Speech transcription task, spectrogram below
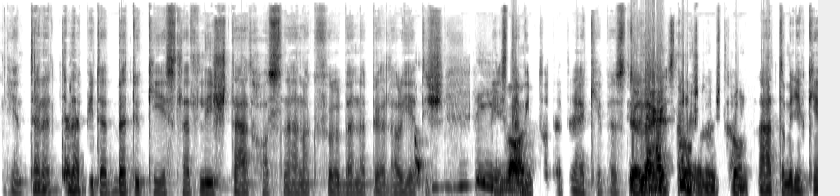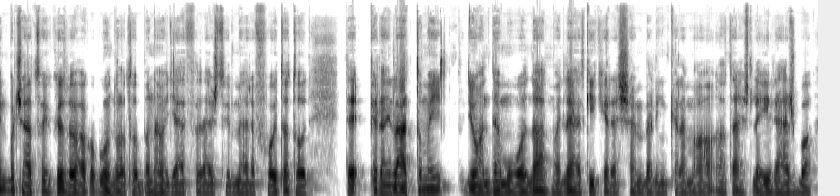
Ilyen tele, telepített betűkészlet listát használnak föl benne, például ilyet is Így néztem, mint tehát elképesztő. Tényleg, Hát, ezt nem is tudom, láttam egyébként, bocsánat, hogy közbevágok a gondolatodban, nehogy elfelejtsd, hogy merre folytatod, de például én láttam egy, egy olyan demo oldalt, majd lehet kikeresem, belinkelem a adás leírásba,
